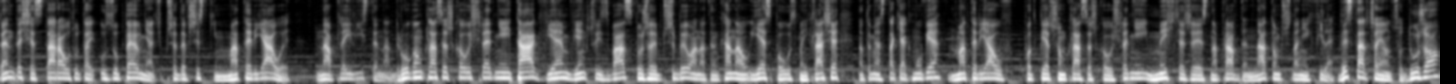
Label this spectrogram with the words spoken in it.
będę się starał tutaj uzupełniać przede wszystkim materiały na playlistę na drugą klasę szkoły średniej. Tak, wiem, większość z Was, którzy przybyła na ten kanał, jest po ósmej klasie. Natomiast, tak jak mówię, materiałów pod pierwszą klasę szkoły średniej myślę, że jest naprawdę na tą przynajmniej chwilę wystarczająco dużo.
